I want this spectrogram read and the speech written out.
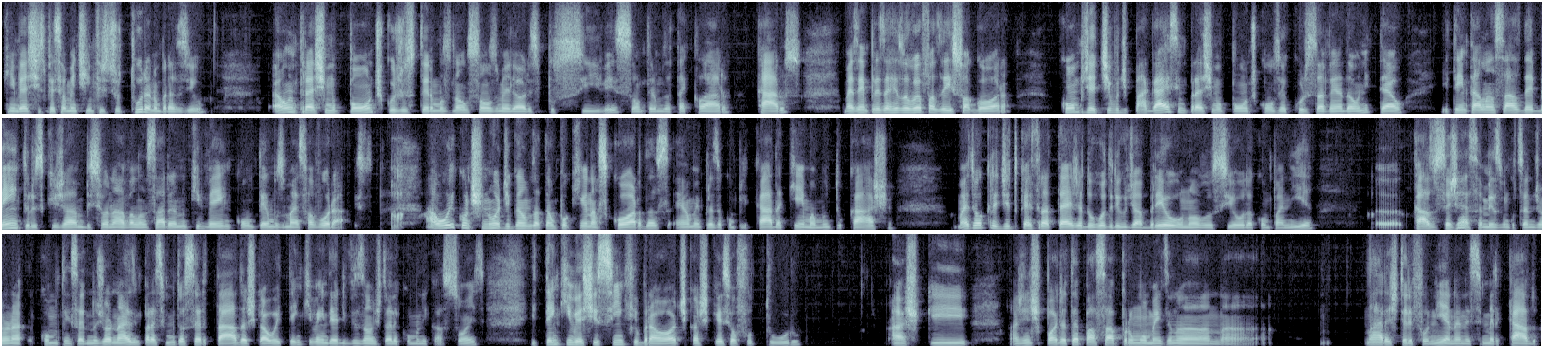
que investe especialmente em infraestrutura no Brasil. É um empréstimo ponte cujos termos não são os melhores possíveis, são termos até claro, caros, mas a empresa resolveu fazer isso agora, com o objetivo de pagar esse empréstimo ponte com os recursos da venda da Unitel e tentar lançar as debêntures que já ambicionava lançar ano que vem com termos mais favoráveis. A Oi continua, digamos, até um pouquinho nas cordas, é uma empresa complicada, queima muito caixa, mas eu acredito que a estratégia do Rodrigo de Abreu, o novo CEO da companhia, caso seja essa mesmo como tem saído nos jornais, me parece muito acertada. Acho que a Oi tem que vender a divisão de telecomunicações e tem que investir sim em fibra ótica. Acho que esse é o futuro. Acho que a gente pode até passar por um momento na, na, na área de telefonia, né, nesse mercado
